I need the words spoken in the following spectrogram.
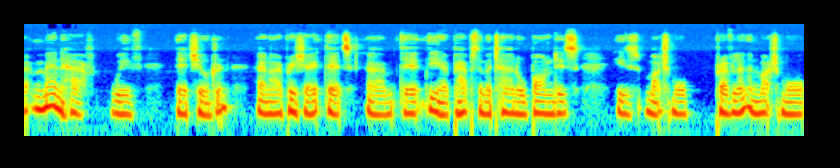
uh, men have with their children and I appreciate that um, the, you know perhaps the maternal bond is is much more prevalent and much more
